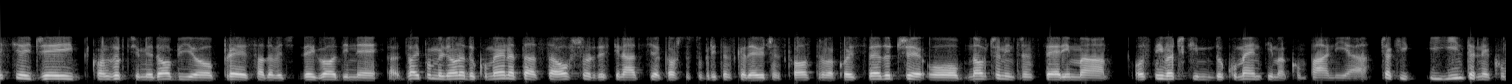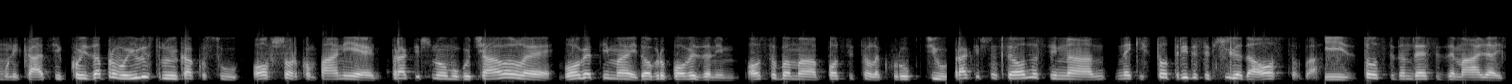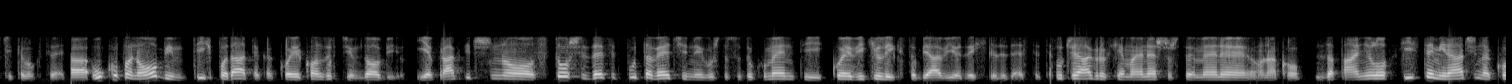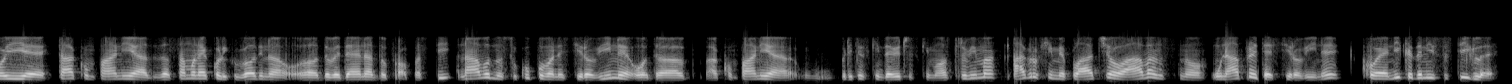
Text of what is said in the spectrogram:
ICIJ konzorcijum je dobio pre sada već dve godine 2,5 miliona dokumenta sa offshore destinacija kao što su Britanska Devičanska ostrava koje svedoče o novčanim transferima osnivačkim dokumentima kompanija, čak i, i interne komunikacije koji zapravo ilustruju kako su offshore kompanije praktično omogućavale bogatima i dobro povezanim osobama podsticale korupciju. Praktično se odnosi na nekih 130.000 osoba iz 170 zemalja iz čitavog sveta. Ukupan obim tih podataka koje je konzorcijum dobio je praktično 160 puta veći nego što su dokumenti koje je Wikileaks objavio 2010. Slučaj Agro Agrohema je nešto što je mene onako zapanjilo. Sistem i način na koji je ta kompanija za samo nekoliko godina dovedena do propasti. Navodno su kupovane sirovine od kompanija u britanskim devičarskim ostrovima. Agrohem je plaćao avansno unapred te sirovine koje nikada nisu stigle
